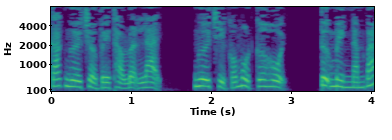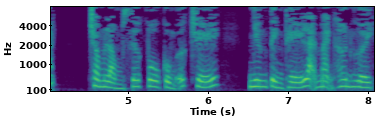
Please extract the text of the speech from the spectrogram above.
các ngươi trở về thảo luận lại. Ngươi chỉ có một cơ hội, tự mình nắm bắt, trong lòng xước vô cùng ức chế, nhưng tình thế lại mạnh hơn người.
